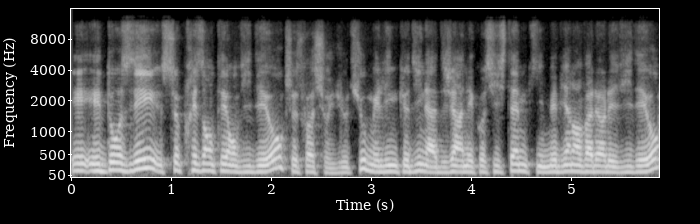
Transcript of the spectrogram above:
Et, d'oser se présenter en vidéo, que ce soit sur YouTube, mais LinkedIn a déjà un écosystème qui met bien en valeur les vidéos.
